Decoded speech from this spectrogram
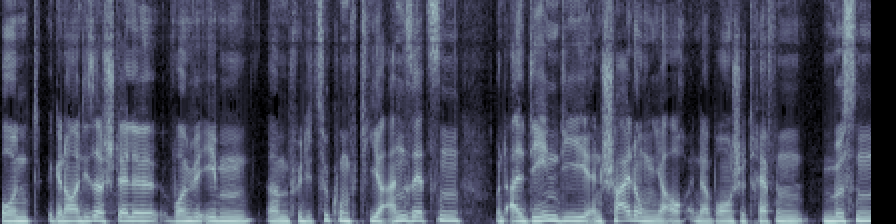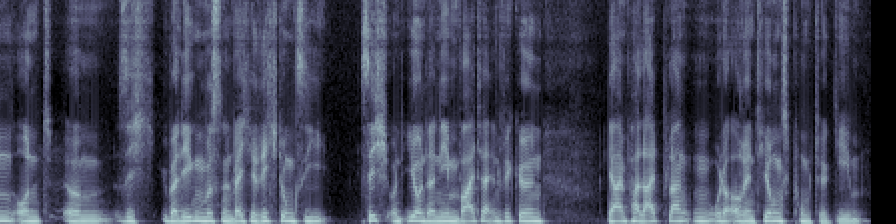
Und genau an dieser Stelle wollen wir eben ähm, für die Zukunft hier ansetzen und all denen, die Entscheidungen ja auch in der Branche treffen müssen und ähm, sich überlegen müssen, in welche Richtung sie sich und ihr Unternehmen weiterentwickeln, ja ein paar Leitplanken oder Orientierungspunkte geben.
